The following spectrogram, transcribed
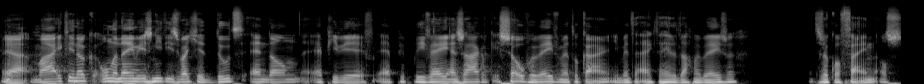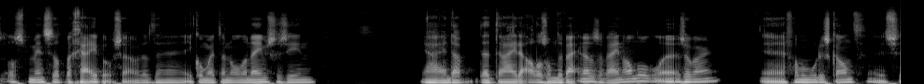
ja. maar ik vind ook ondernemen is niet iets wat je doet en dan heb je weer heb je privé en zakelijk is zo verweven met elkaar. Je bent er eigenlijk de hele dag mee bezig. Het is ook wel fijn als, als mensen dat begrijpen of zo. Dat, uh, ik kom uit een ondernemersgezin. Ja, en daar, daar draaide alles om de wijn. Dat is een wijnhandel, uh, zowaar. Uh, van mijn moeders kant. Dus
